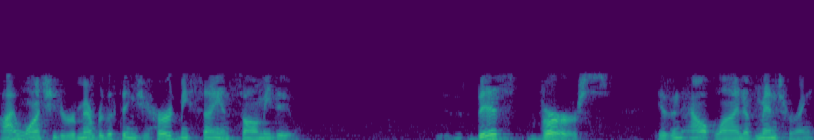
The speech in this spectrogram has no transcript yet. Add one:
I want you to remember the things you heard me say and saw me do. This verse is an outline of mentoring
